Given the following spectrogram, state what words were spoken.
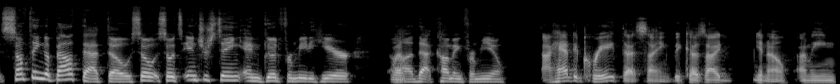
something about that though. So so it's interesting and good for me to hear uh, well, that coming from you. I had to create that saying because I, you know, I mean,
